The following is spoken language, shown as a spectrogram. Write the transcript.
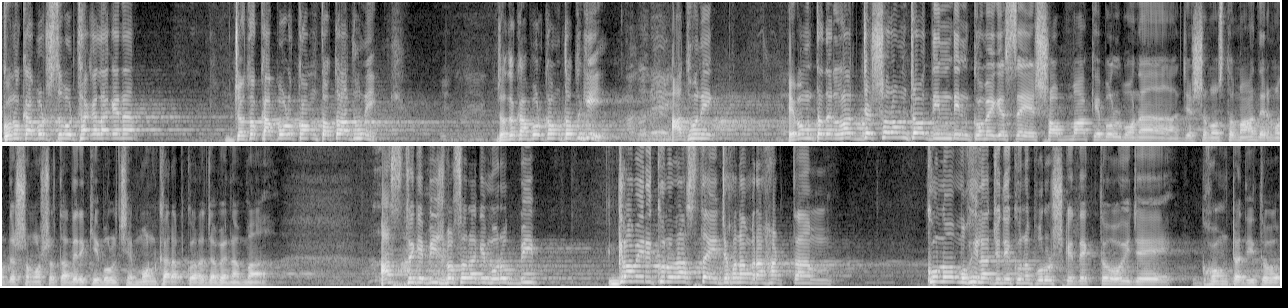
কোনো কাপড় চোপড় থাকা লাগে না? যত কাপড় কম, তত আধুনিক। যত কাপড় কম, তত কি? আধুনিক। এবং তাদের লজ্জা সরমটাও দিন দিন কমে গেছে। সব মাকে বলব না, যে সমস্ত মাদের মধ্যে সমস্যা তাদেরকে বলছে, মন খারাপ করা যাবে না, মা। আজ থেকে বিশ বছর আগে মুরব্বী গ্রামের কোনো রাস্তায় যখন আমরা হাঁটতাম, কোনো মহিলা যদি কোনো পুরুষকে দেখতো, ওই যে ঘোমটা দিত,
